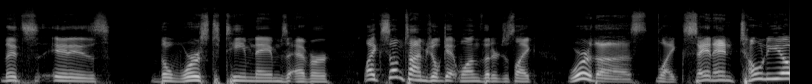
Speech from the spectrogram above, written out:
that's it is the worst team names ever. Like sometimes you'll get ones that are just like we're the like San Antonio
